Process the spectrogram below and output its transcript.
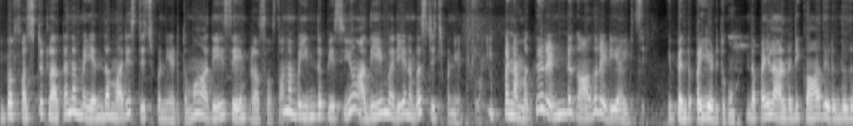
இப்போ ஃபஸ்ட்டு கிளாத்தை நம்ம எந்த மாதிரி ஸ்டிச் பண்ணி எடுத்தோமோ அதே சேம் ப்ராசஸ் தான் நம்ம இந்த பீஸையும் அதே மாதிரியே நம்ம ஸ்டிச் பண்ணி எடுத்துக்கலாம். இப்போ நமக்கு ரெண்டு காதும் ரெடி ஆகிடுச்சு இப்போ இந்த பை எடுத்துக்கும் இந்த பையில் ஆல்ரெடி காது இருந்தது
